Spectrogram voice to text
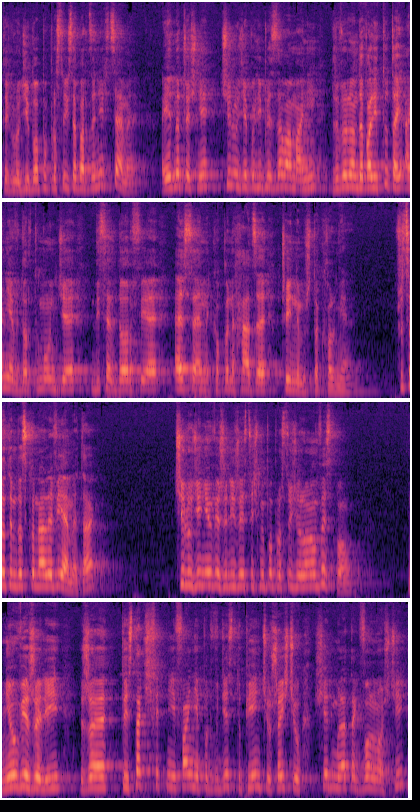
tych ludzi, bo po prostu ich za bardzo nie chcemy. A jednocześnie ci ludzie byliby załamani, że wylądowali tutaj, a nie w Dortmundzie, Düsseldorfie, Essen, Kopenhadze czy innym Sztokholmie. Wszyscy o tym doskonale wiemy, tak? Ci ludzie nie uwierzyli, że jesteśmy po prostu zieloną wyspą. Nie uwierzyli, że to jest tak świetnie i fajnie po 25, 6, 7 latach wolności,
